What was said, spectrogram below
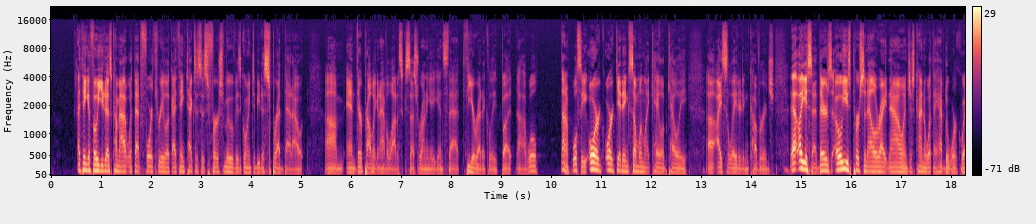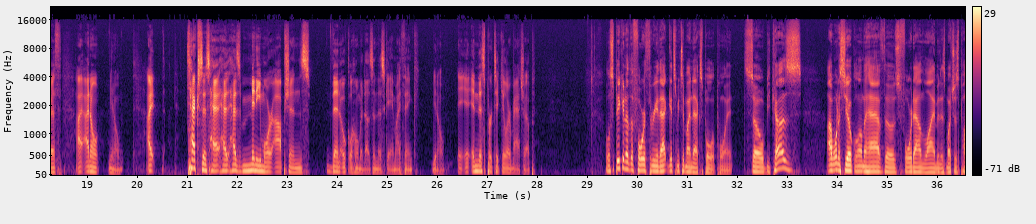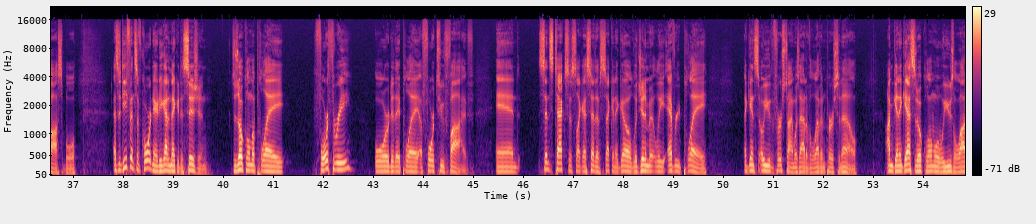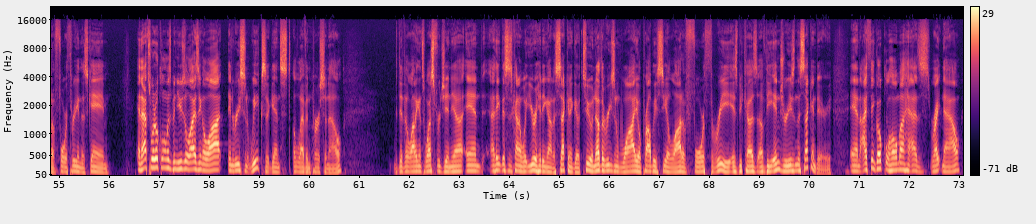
I think if OU does come out with that four-three look, I think Texas's first move is going to be to spread that out, um, and they're probably going to have a lot of success running against that theoretically. But uh, we'll I don't know. We'll see. Or or getting someone like Caleb Kelly uh, isolated in coverage. Like you said, there's OU's personnel right now and just kind of what they have to work with. I, I don't, you know, I Texas ha- ha- has many more options than Oklahoma does in this game. I think, you know, in, in this particular matchup. Well, speaking of the 4 3, that gets me to my next bullet point. So, because I want to see Oklahoma have those four down linemen as much as possible, as a defensive coordinator, you got to make a decision. Does Oklahoma play 4 3 or do they play a 4 2 5? And since Texas, like I said a second ago, legitimately every play against OU the first time was out of 11 personnel, I'm going to guess that Oklahoma will use a lot of 4 3 in this game. And that's what Oklahoma's been utilizing a lot in recent weeks against 11 personnel. Did a lot against West Virginia. And I think this is kind of what you were hitting on a second ago, too. Another reason why you'll probably see a lot of 4 3 is because of the injuries in the secondary. And I think Oklahoma has, right now,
